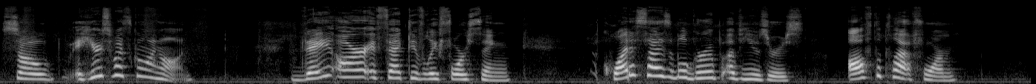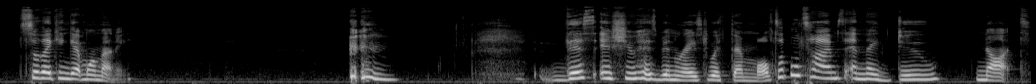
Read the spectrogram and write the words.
So here's what's going on they are effectively forcing quite a sizable group of users off the platform so they can get more money. this issue has been raised with them multiple times and they do not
